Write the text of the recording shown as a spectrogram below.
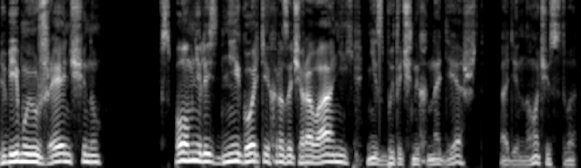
любимую женщину. Вспомнились дни горьких разочарований, несбыточных надежд, одиночества.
